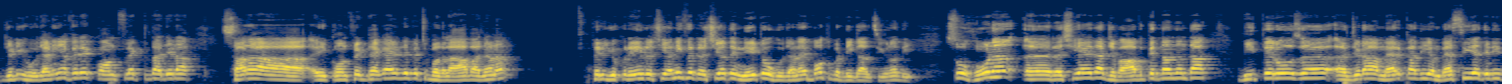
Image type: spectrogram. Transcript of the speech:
ਜਿਹੜੀ ਹੋ ਜਾਣੀ ਆ, ਫਿਰ ਇਹ ਕਨਫਲਿਕਟ ਦਾ ਜਿਹੜਾ ਸਾਰਾ ਇਹ ਕਨਫਲਿਕਟ ਹੈਗਾ, ਇਹਦੇ ਵਿੱਚ ਬਦਲਾਅ ਆ ਜਾਣਾ। ਫਿਰ ਯੂਕਰੇਨ, ਰਸ਼ੀਆ ਨਹੀਂ, ਫਿਰ ਰਸ਼ੀਆ ਤੇ ਨੇਟੋ ਹੋ ਜਾਣਾ, ਇਹ ਬਹੁਤ ਵੱਡੀ ਗੱਲ ਸੀ ਉਹਨਾਂ ਦੀ। ਸੋ ਹੁਣ ਰਸ਼ੀਆ ਇਹਦਾ ਜਵਾਬ ਕਿੱਦਾਂ ਦਿੰਦਾ? ਬੀਤੇ ਰੋਜ਼ ਜਿਹੜਾ ਅਮਰੀਕਾ ਦੀ ਐਮਬੈਸੀ ਹੈ ਜਿਹੜੀ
